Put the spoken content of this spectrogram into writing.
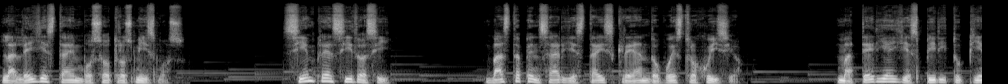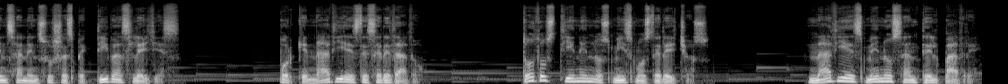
La ley está en vosotros mismos. Siempre ha sido así, Basta pensar y estáis creando vuestro juicio. Materia y espíritu piensan en sus respectivas leyes. Porque nadie es desheredado. Todos tienen los mismos derechos. Nadie es menos ante el Padre.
